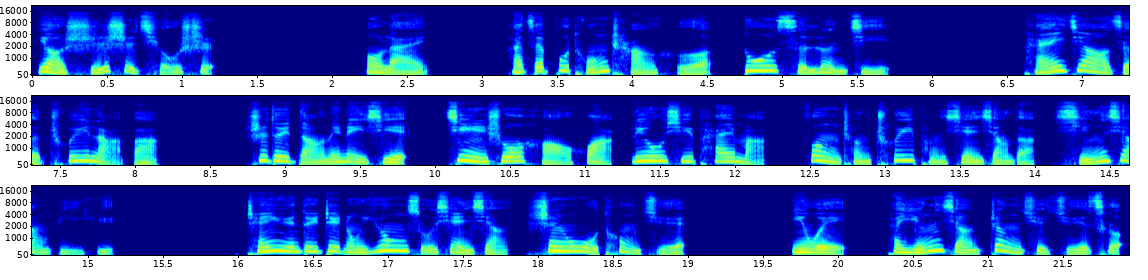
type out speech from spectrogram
要实事求是。后来还在不同场合多次论及，抬轿子、吹喇叭，是对党内那些。尽说好话、溜须拍马、奉承吹捧现象的形象比喻，陈云对这种庸俗现象深恶痛绝，因为它影响正确决策，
